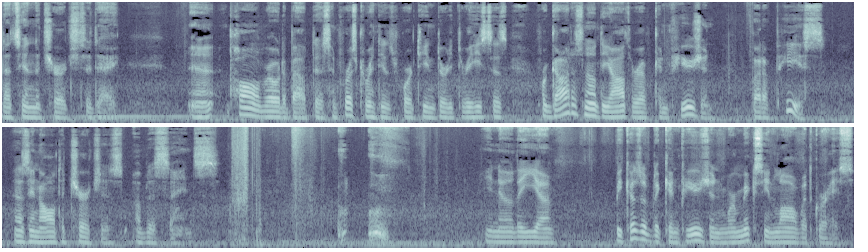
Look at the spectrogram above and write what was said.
that's in the church today. And Paul wrote about this in 1 Corinthians 14 33. He says, For God is not the author of confusion, but of peace, as in all the churches of the saints. you know, the uh, because of the confusion, we're mixing law with grace.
